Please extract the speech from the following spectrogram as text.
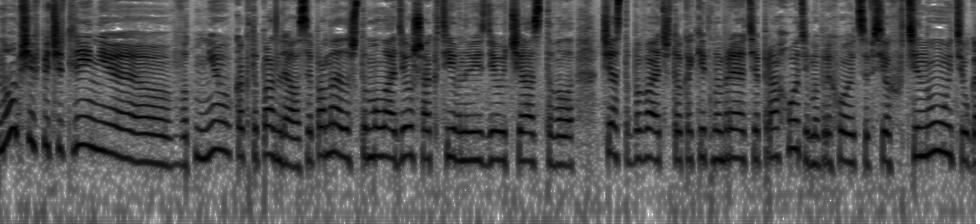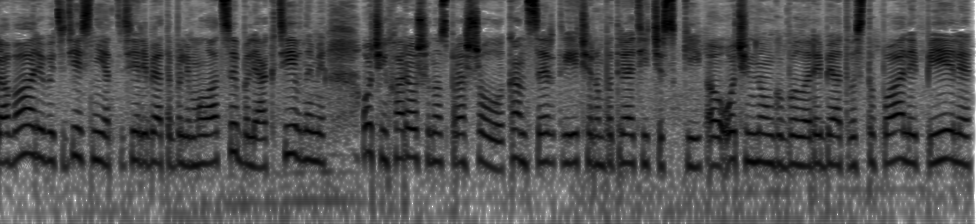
Ну, общее впечатление, вот мне как-то понравилось. И понравилось, что молодежь активно везде участвовала. Часто бывает, что какие-то мероприятия проходим, и приходится всех втянуть, уговаривать. Здесь нет. Все ребята были молодцы, были активными. Очень хороший у нас прошел концерт вечером патриотический. Э, Очень много было ребят выступали, пели.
